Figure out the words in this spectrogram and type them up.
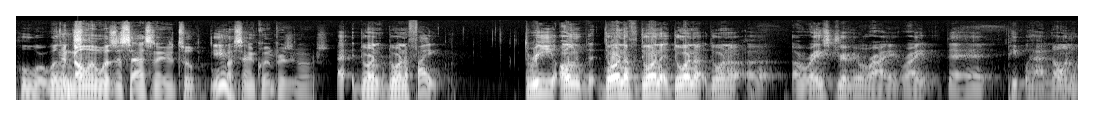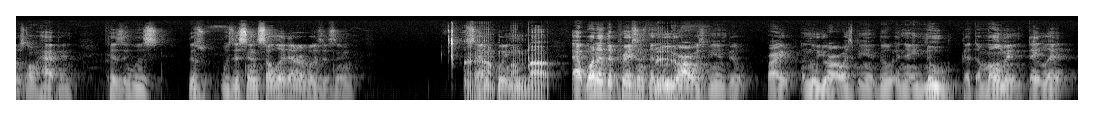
who were willing and Nolan was assassinated too Yeah. by San Quentin prison guards. uh, during during a fight. Three only during a during a during a during a, a, a race driven riot, right? That had people had known it was gonna happen because it was this was this in Soledad or was this in San I'm, Quentin? I'm not. At one of the prisons, the new yard was being built, right? A new yard was being built, and they knew that the moment they let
